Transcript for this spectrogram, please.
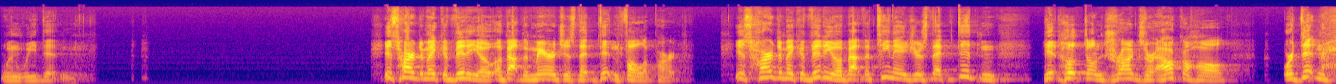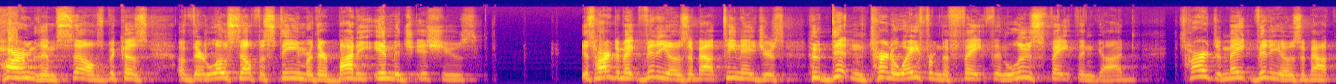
when we didn't. It's hard to make a video about the marriages that didn't fall apart. It's hard to make a video about the teenagers that didn't get hooked on drugs or alcohol or didn't harm themselves because of their low self esteem or their body image issues. It's hard to make videos about teenagers who didn't turn away from the faith and lose faith in God. It's hard to make videos about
